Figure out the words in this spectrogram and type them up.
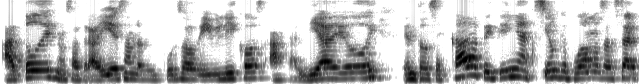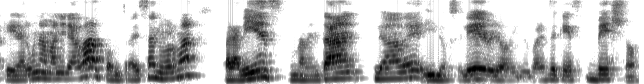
a todos nos atraviesan los discursos bíblicos hasta el día de hoy. Entonces, cada pequeña acción que podamos hacer que de alguna manera va contra esa norma, para mí es fundamental, clave, y lo celebro, y me parece que es bello.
